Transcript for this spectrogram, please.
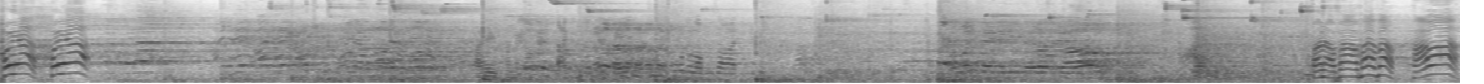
去啊！去啊！哎，係咪？波到冧晒。翻後翻後翻後翻後，跑啊！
